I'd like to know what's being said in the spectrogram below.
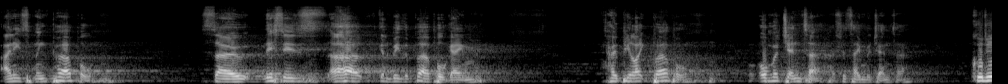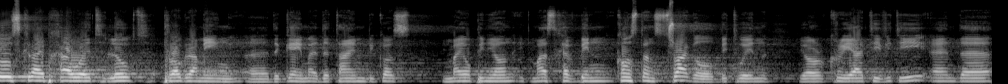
I need something purple. So this is uh, going to be the purple game. Hope you like purple. Or magenta, I should say magenta. Could you describe how it looked programming uh, the game at the time? Because, in my opinion, it must have been constant struggle between your creativity and uh,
